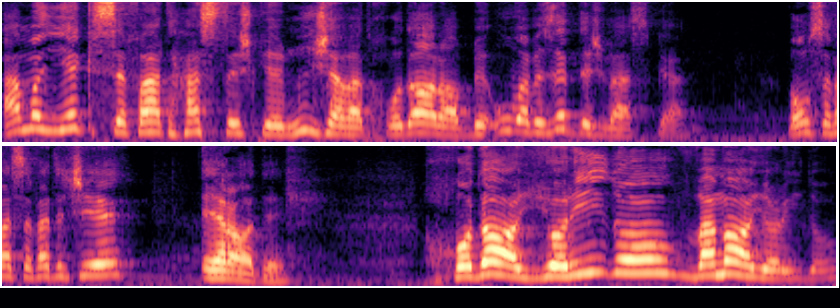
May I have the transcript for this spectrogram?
اما یک صفت هستش که می‌شود خدا را به او و به ضدش وصف کرد. و اون صفت صفت چیه؟ اراده. خدا یرید و ما یریدو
